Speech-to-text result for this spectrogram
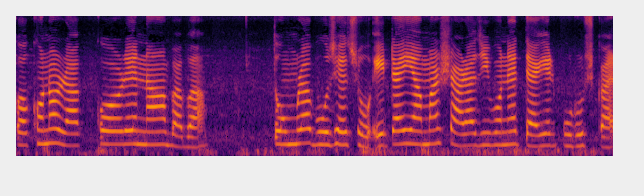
কখনো রাগ করে না বাবা। তোমরা বুঝেছ এটাই আমার সারা জীবনের ত্যাগের পুরস্কার।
